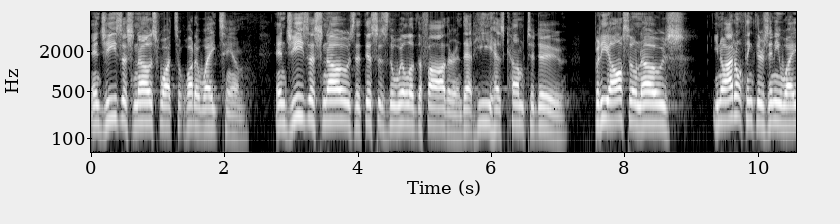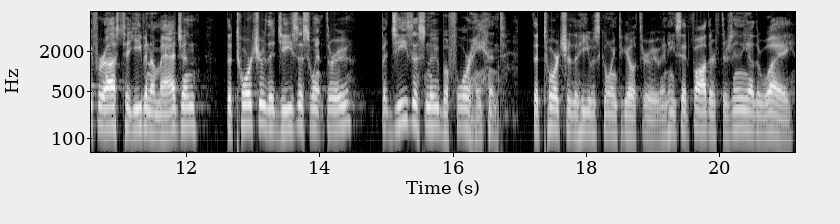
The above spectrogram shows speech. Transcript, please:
And Jesus knows what's, what awaits him. And Jesus knows that this is the will of the Father and that He has come to do. But He also knows, you know, I don't think there's any way for us to even imagine the torture that Jesus went through. But Jesus knew beforehand the torture that He was going to go through. And He said, Father, if there's any other way,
